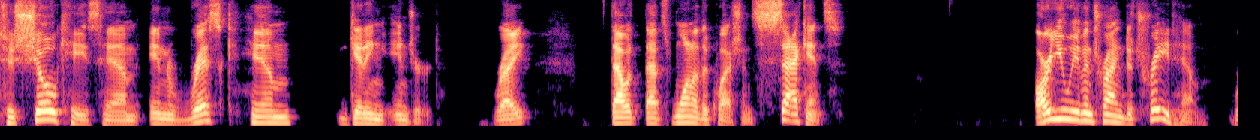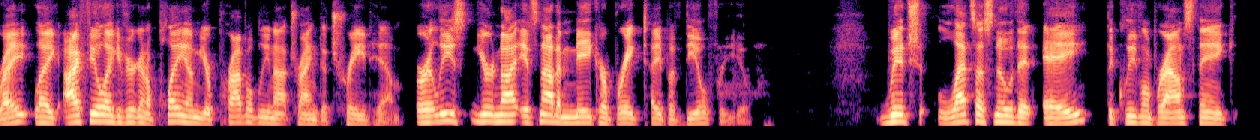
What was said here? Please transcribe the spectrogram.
to showcase him and risk him getting injured? Right? That that's one of the questions. Second, are you even trying to trade him? right? Like I feel like if you're going to play him, you're probably not trying to trade him, or at least you're not. It's not a make or break type of deal for you, which lets us know that a the Cleveland Browns think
